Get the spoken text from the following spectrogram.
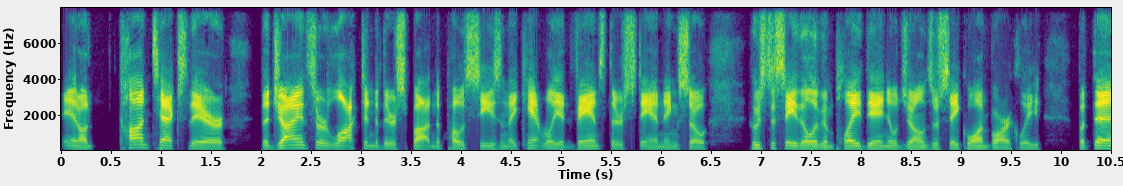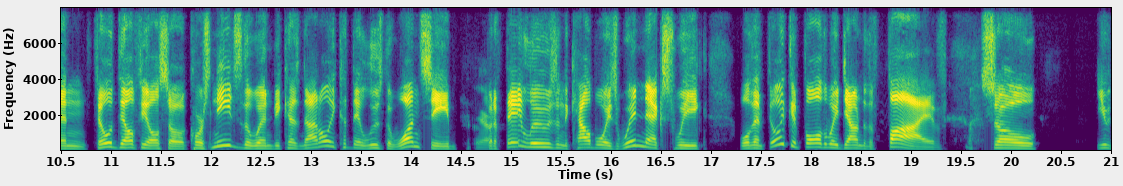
you know context there the Giants are locked into their spot in the postseason. They can't really advance their standing. So who's to say they'll even play Daniel Jones or Saquon Barkley? But then Philadelphia also, of course, needs the win because not only could they lose the one seed, yeah. but if they lose and the Cowboys win next week, well, then Philly could fall all the way down to the five. So you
